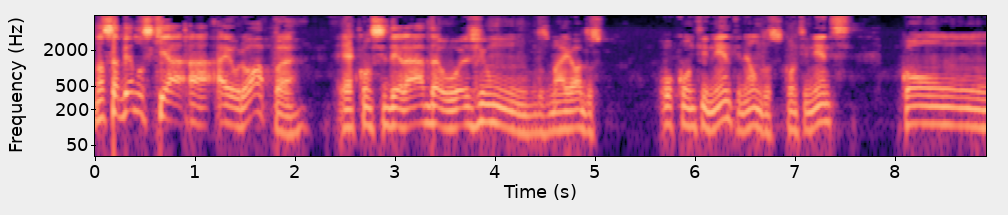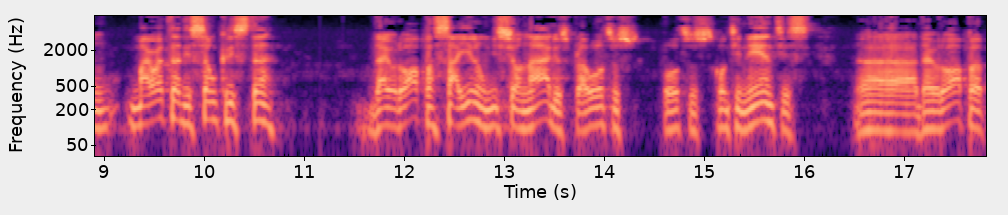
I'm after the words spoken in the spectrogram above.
Nós sabemos que a, a, a Europa é considerada hoje um dos maiores, o continente, né, um dos continentes com maior tradição cristã. Da Europa saíram missionários para outros, outros continentes. Uh, da Europa,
